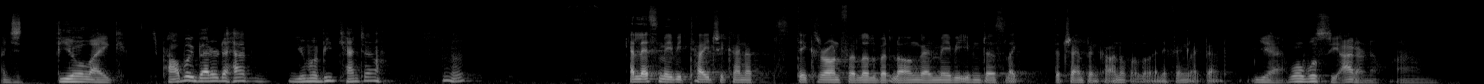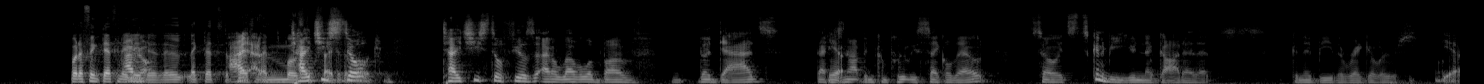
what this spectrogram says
I just feel like it's probably better to have Yuma beat Kento. Unless maybe Taichi kind of sticks around for a little bit longer and maybe even does like the Champion Carnival or anything like that. Yeah, well, we'll see. I don't know. Um, But I think definitely, I like that's the person I- am most Taichi excited still- about. Taichi still feels at a level above the dads that he's Yeah. not been completely cycled out. So it's, it's going to be your Nagata that's going to be the regulars Yeah,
